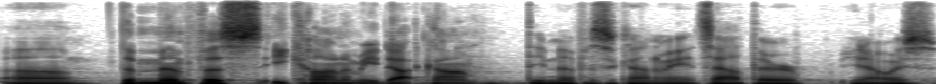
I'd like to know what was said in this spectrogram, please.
um, the MemphisEconomy.com. the Memphis economy, it's out there. You know, always.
